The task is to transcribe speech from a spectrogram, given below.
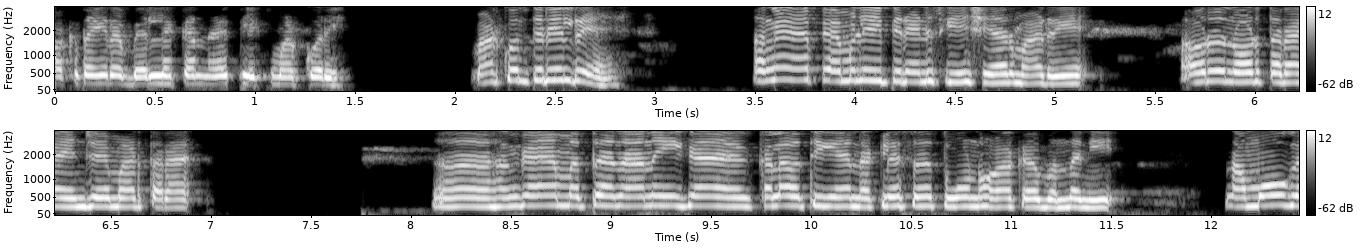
ಪಕ್ಕದಾಗಿರೋ ಬೆಲ್ಲೈಕನ್ನ ಕ್ಲಿಕ್ ಮಾಡ್ಕೊರಿ. ಮಾಡ್ಕೊಂತೀರಿಲ್ರಿ? ಹಂಗೆ ಫ್ಯಾಮಿಲಿ ಪೇರೆಂಟ್ಸ್ಗೆ ಶೇರ್ ಮಾಡಿರಿ. ಅವರು ನೋಡ್ತಾರ ಎಂಜಾಯ್ ಮಾಡ್ತಾರೆ. ಹಂಗೆ ಮತ್ತು ನಾನು ಈಗ ಕಲಾವತಿಗೆ ನೆಕ್ಲೆಸ್ ತೊಗೊಂಡು ಹೋಗಕ್ಕೆ ಬಂದನಿ. ನಮ್ಮವ್ಗ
